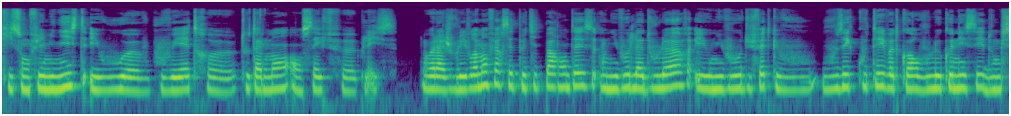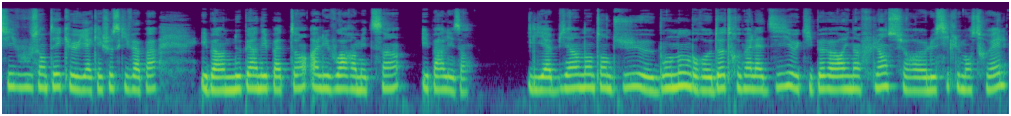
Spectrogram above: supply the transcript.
qui sont féministes et où euh, vous pouvez être totalement en safe place. Voilà, je voulais vraiment faire cette petite parenthèse au niveau de la douleur et au niveau du fait que vous, vous écoutez votre corps, vous le connaissez, donc si vous sentez qu'il y a quelque chose qui va pas, eh ben ne perdez pas de temps, allez voir un médecin et parlez-en. Il y a bien entendu euh, bon nombre d'autres maladies euh, qui peuvent avoir une influence sur euh, le cycle menstruel,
